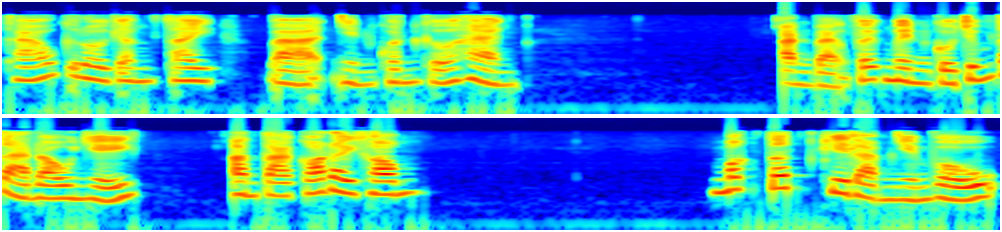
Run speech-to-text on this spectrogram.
tháo cái đôi găng tay và nhìn quanh cửa hàng. Anh bạn phát minh của chúng ta đâu nhỉ? Anh ta có đây không? Mất tích khi làm nhiệm vụ.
